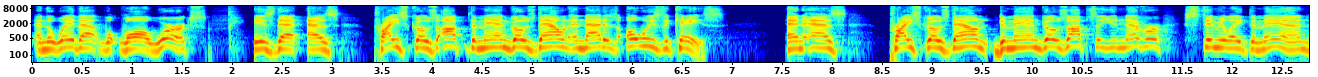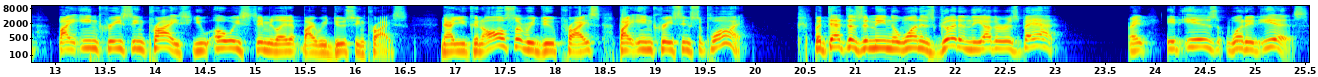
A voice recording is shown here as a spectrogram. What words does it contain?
And the way that law works is that as price goes up, demand goes down, and that is always the case. And as price goes down, demand goes up. So you never stimulate demand by increasing price. You always stimulate it by reducing price. Now, you can also reduce price by increasing supply. But that doesn't mean the one is good and the other is bad, right? It is what it is.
